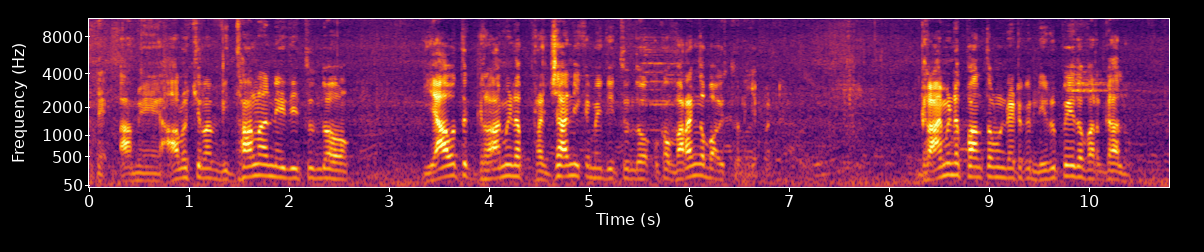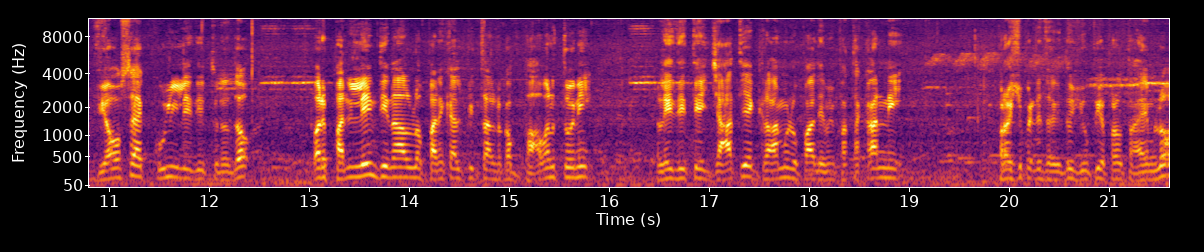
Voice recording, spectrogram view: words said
అంటే ఆమె ఆలోచన విధానాన్ని ఏదైతుందో యావత్ గ్రామీణ ప్రజానీకం ఏదైతుందో ఒక వరంగా భావిస్తుందని చెప్పండి. గ్రామీణ ప్రాంతం ఉండేటువంటి నిరుపేద వర్గాలు వ్యవసాయ కూలీలు ఏదైతున్నదో వారి పని లేని దినాలలో పని కల్పించాలని ఒక భావనతోని లేదైతే జాతీయ గ్రామీణ ఉపాధి హామీ పథకాన్ని ప్రవేశపెట్టడం జరిగింది యూపీఏ ప్రభుత్వ హయాంలో.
